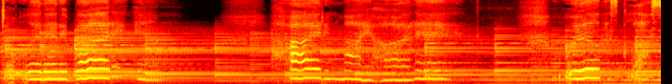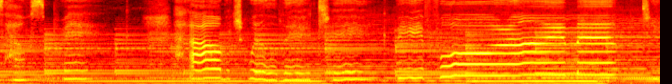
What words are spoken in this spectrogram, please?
don't let anybody in. Hiding my heartache. Will this glass house break? How much will they take before I'm empty?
